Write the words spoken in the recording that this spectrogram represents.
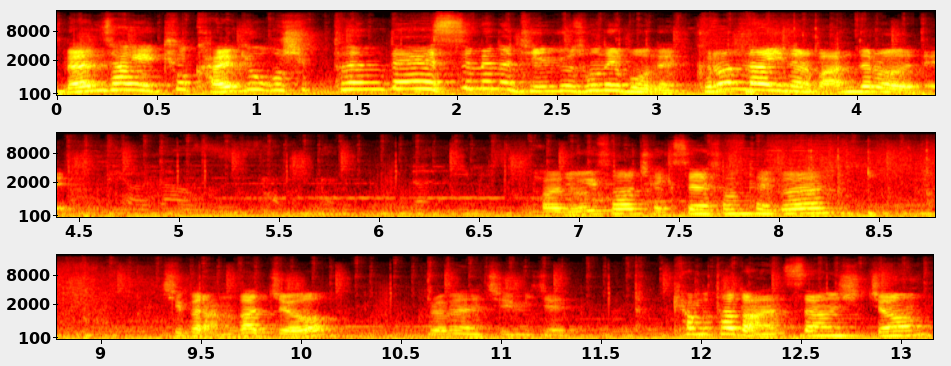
면상에 큐 갈기고 싶은데 쓰면은 딜교 손해보는 그런 라인을 만들어야 돼. 그럼 여기서 잭스의 선택은 집을 안 갔죠? 그러면 지금 이제 평타도 안 쌓은 시점.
